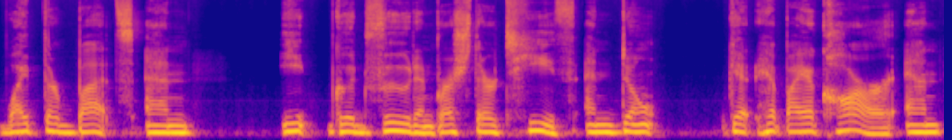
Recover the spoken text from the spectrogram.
wipe their butts and eat good food and brush their teeth and don't get hit by a car and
